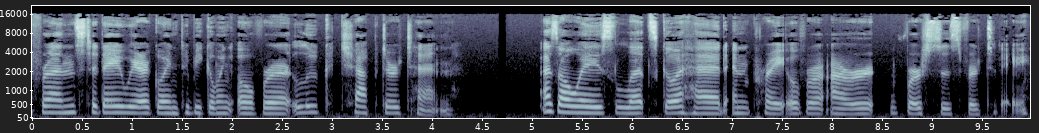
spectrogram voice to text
Friends. Today we are going to be going over Luke chapter 10. As always, let's go ahead and pray over our verses for today.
